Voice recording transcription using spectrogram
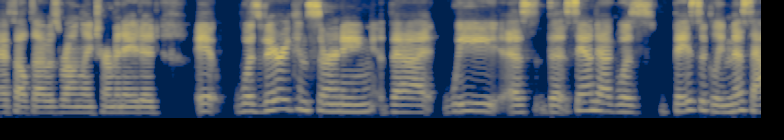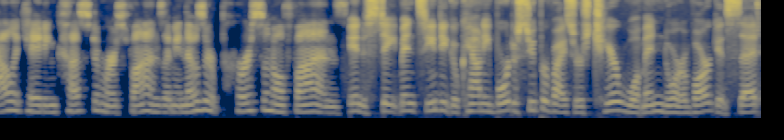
I felt I was wrongly terminated. It was very concerning that we, as the Sandag, was basically misallocating customers' funds. I mean, those are personal funds. In a statement, San Diego County Board of Supervisors Chairwoman Nora Vargas said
